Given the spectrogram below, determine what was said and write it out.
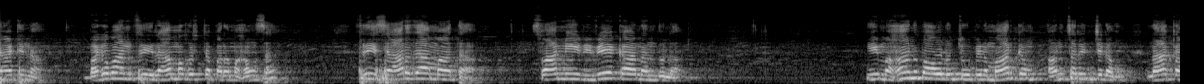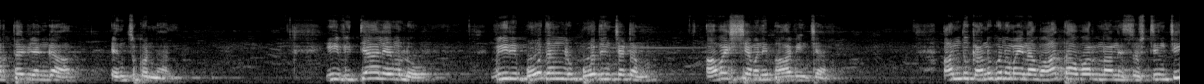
చాటిన భగవాన్ శ్రీ రామకృష్ణ పరమహంస శ్రీ శారదామాత స్వామి వివేకానందుల ఈ మహానుభావులు చూపిన మార్గం అనుసరించడం నా కర్తవ్యంగా ఎంచుకున్నాను. ఈ విద్యాలయంలో వీరి బోధనలు బోధించటం అవశ్యమని భావించాను. అందుకు అనుగుణమైన వాతావరణాన్ని సృష్టించి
